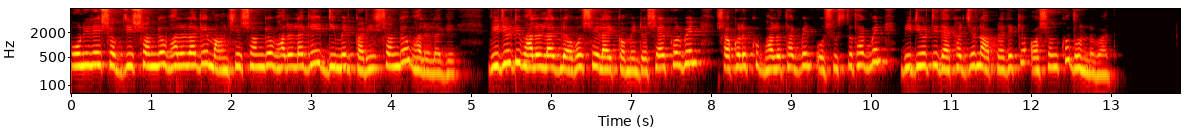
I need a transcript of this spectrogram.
পনিরের সবজির সঙ্গেও ভালো লাগে, মাংসের সঙ্গেও ভালো লাগে, ডিমের কারির সঙ্গেও ভালো লাগে। ভিডিওটি ভালো লাগলে অবশ্যই লাইক, কমেন্ট ও শেয়ার করবেন। সকলে খুব ভালো থাকবেন ও সুস্থ থাকবেন। ভিডিওটি দেখার জন্য আপনাদেরকে অসংখ্য ধন্যবাদ।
